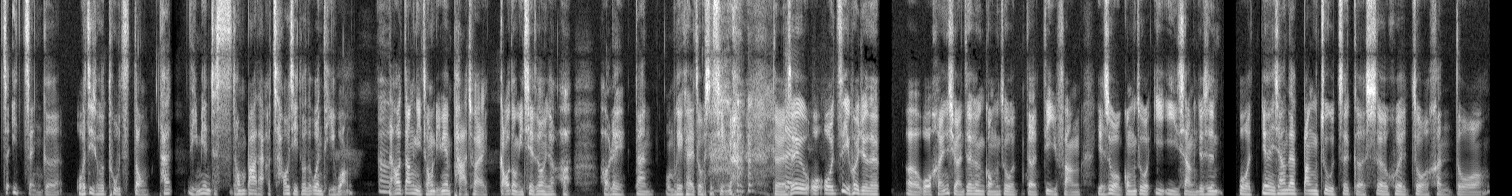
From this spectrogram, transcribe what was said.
这一整个我自己说的兔子洞，它里面就四通八达，有超级多的问题网。嗯、然后当你从里面爬出来，搞懂一切之后，你就啊。好累，但我们可以开始做事情了。对，对，所以我我自己会觉得，呃，我很喜欢这份工作的地方，也是我工作意义上，就是我有点像在帮助这个社会做很多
